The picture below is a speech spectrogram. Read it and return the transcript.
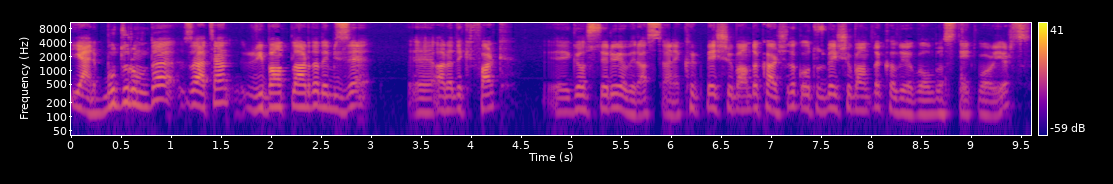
yani bu durumda zaten reboundlarda da bize e, aradaki fark e, gösteriyor biraz. Hani 45 rebounda karşılık 35 reboundda kalıyor Golden State Warriors.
